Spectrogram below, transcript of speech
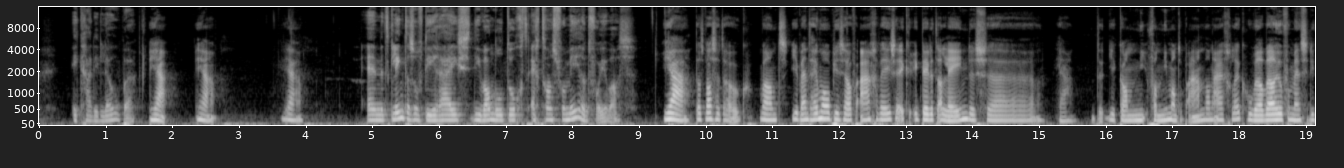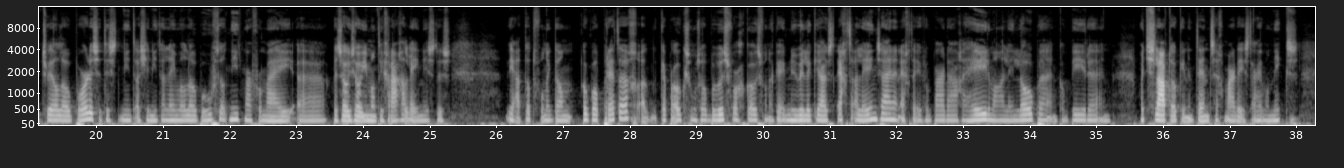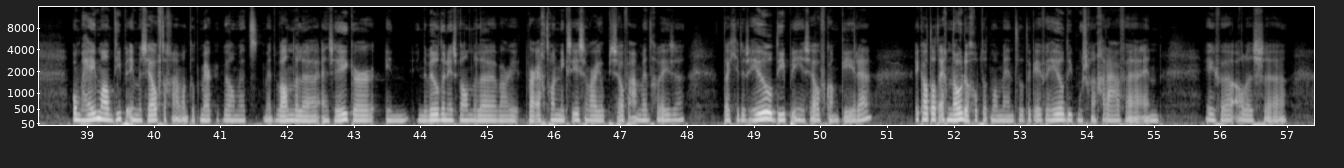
ik ga dit lopen. Ja, ja, ja. En het klinkt alsof die reis, die wandeltocht, echt transformerend voor je was. Ja, dat was het ook. Want je bent helemaal op jezelf aangewezen. Ik, ik deed het alleen, dus uh, ja, de, je kan nie, van niemand op aan dan eigenlijk. Hoewel wel heel veel mensen die trail lopen hoor. Dus het is niet, als je niet alleen wil lopen, hoeft dat niet. Maar voor mij, uh, ben sowieso iemand die graag alleen is. Dus ja, dat vond ik dan ook wel prettig. Ik heb er ook soms wel bewust voor gekozen van... oké, nu wil ik juist echt alleen zijn... en echt even een paar dagen helemaal alleen lopen en kamperen. En, want je slaapt ook in een tent, zeg maar. Er is daar helemaal niks. Om helemaal diep in mezelf te gaan. Want dat merk ik wel met, met wandelen. En zeker in, in de wildernis wandelen... Waar, je, waar echt gewoon niks is en waar je op jezelf aan bent gewezen. Dat je dus heel diep in jezelf kan keren. Ik had dat echt nodig op dat moment. Dat ik even heel diep moest gaan graven en even alles, uh,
